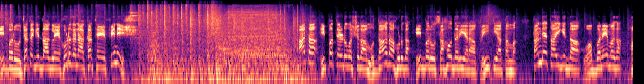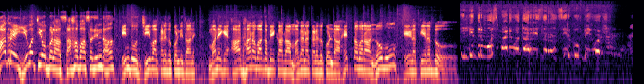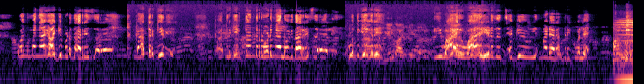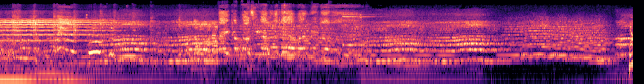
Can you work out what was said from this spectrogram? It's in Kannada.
ಇಬ್ಬರು ಜೊತೆಗಿದ್ದಾಗ್ಲೇ ಹುಡುಗನ ಕಥೆ ಫಿನಿಶ್ ಆತ ಇಪ್ಪತ್ತೆರಡು ವರ್ಷದ ಮುದ್ದಾದ ಹುಡುಗ ಇಬ್ಬರು ಸಹೋದರಿಯರ ಪ್ರೀತಿಯ ತಮ್ಮ. ತಂದೆ ತಾಯಿಗಿದ್ದ ಒಬ್ಬನೇ ಮಗ. ಆದ್ರೆ ಯುವತಿಯೊಬ್ಬಳ ಸಹವಾಸದಿಂದ ಇಂದು ಜೀವ ಕಳೆದುಕೊಂಡಿದ್ದಾನೆ. ಮನೆಗೆ ಆಧಾರವಾಗಬೇಕಾದ ಮಗನ ಕಳೆದುಕೊಂಡ ಹೆತ್ತವರ ನೋವು ಹೇಳತೀರದ್ದು. ರೋಡ್ ಸರ್ ಅಲ್ಲಿ. ಈ ಹಿಡಿದು ಜಗ್ಗಿ ಇದ್ ಮಾಡ್ಯಾರಂತ್ರಿ ಕೊಲೆ.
